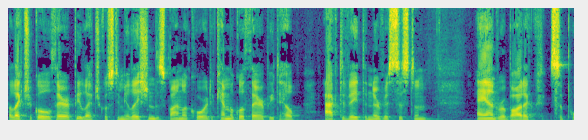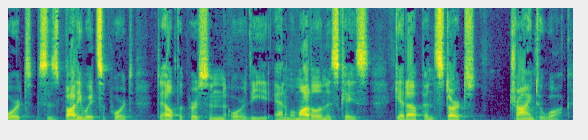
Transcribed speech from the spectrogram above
electrical therapy, electrical stimulation of the spinal cord, chemical therapy to help activate the nervous system, and robotic support. This is body weight support to help the person or the animal model in this case get up and start trying to walk.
